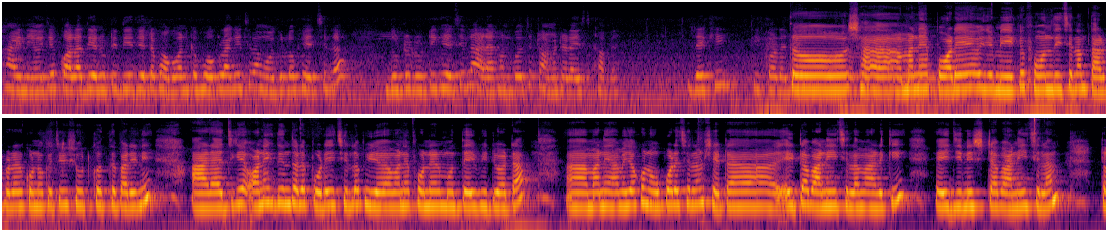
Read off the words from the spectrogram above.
খাইনি ওই যে কলা দিয়ে রুটি দিয়ে যেটা ভগবানকে ভোগ লাগিয়েছিলাম, ওইগুলো খেয়েছিল। দুটো রুটি খেয়েছিল আর এখন বলছে টমেটো রাইস খাবে। দেখি কি করে তো মানে পরে ওই যে মেয়েকে ফোন দিয়েছিলাম তারপরে আর কোনো কিছুই শ্যুট করতে পারিনি। আর আজকে অনেক দিন ধরে পড়েই ছিল মানে ফোনের মধ্যে এই ভিডিওটা। মানে আমি যখন ওপরে ছিলাম সেটা এইটা বানিয়েছিলাম আর কি এই জিনিসটা বানিয়েছিলাম। তো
